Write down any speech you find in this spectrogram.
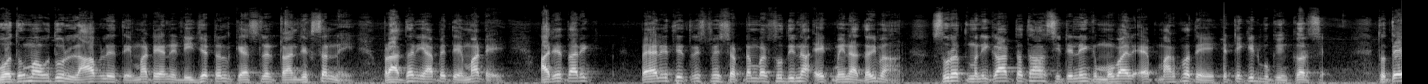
વધુમાં વધુ લાભ લે તે માટે અને ડિજિટલ કેશલેસ ટ્રાન્ઝેક્શનને પ્રાધાન્ય આપે તે માટે આજે તારીખ પહેલીથી ત્રીસમી સપ્ટેમ્બર સુધીના એક મહિના દરમિયાન સુરત મનીકાર્ડ તથા સિટીલિંક મોબાઈલ એપ મારફતે ટિકિટ બુકિંગ કરશે. તો તે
